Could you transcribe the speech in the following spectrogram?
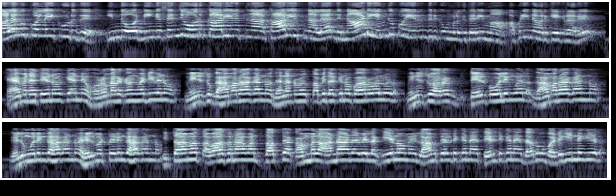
களவு கொள்ளை கூடுது. இந்த ஒரு நீங்கள் செஞ்ச ஒரு காரியத்தினா காரியத்தினால இந்த நாடு எங்கே போய் இருந்திருக்கு உங்களுக்கு தெரியுமா? அப்படின்னு அவர் கேட்குறாரு කෑම නැති වෙනවා කියන්නේ හොරමරකම් වැඩි වෙනවා. මිනිස්සු ගහමරා ගන්නවා. දැනටවත් අපි දකින්න පාරවල් වල. මිනිස්සු අර තෙල් පෝලිං වල ගහමරා ගන්නවා. ගෙලුම් වලින් ගහ ගන්නවා. හෙල්මට් වලින් ගහ ගන්නවා. ඉතාමත් අවාසනාවන්ත තත්ත්වයක් අම්මලා ආණ්ඩ ආණ්ඩ වෙලා කියනවා මේ ලාම් තෙල් ටික නැහැ, තෙල් ටික නැහැ, දරුවෝ බඩගින්නේ කියලා.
